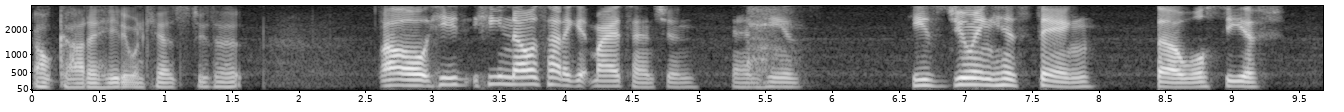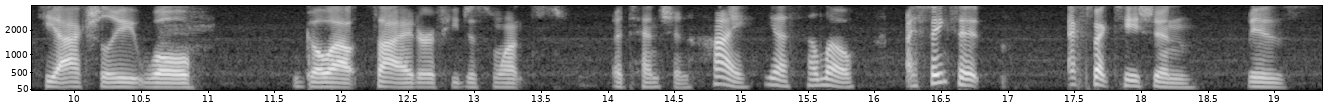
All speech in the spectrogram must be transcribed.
Oh God, I hate it when cats do that. Oh, he he knows how to get my attention, and he's he's doing his thing. So we'll see if he actually will go outside or if he just wants attention. Hi, yes, hello. I think that expectation is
